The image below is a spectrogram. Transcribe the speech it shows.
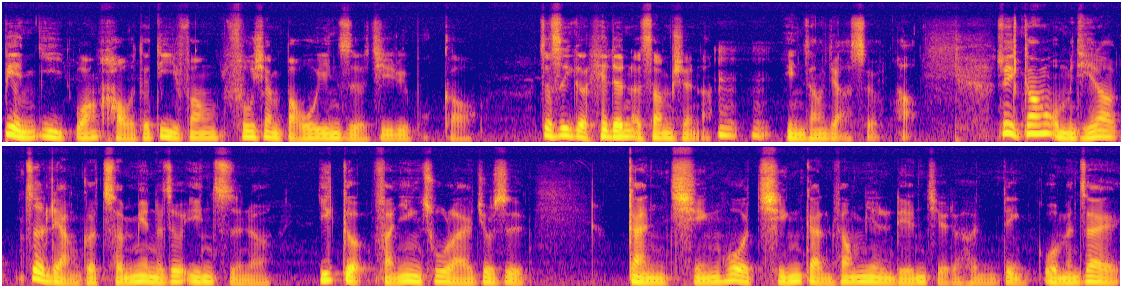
变异往好的地方出现保护因子的几率不高，这是一个 hidden assumption 啊，嗯嗯，隐藏假设。好，所以刚刚我们提到这两个层面的这个因子呢，一个反映出来就是感情或情感方面连结的恒定，我们在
